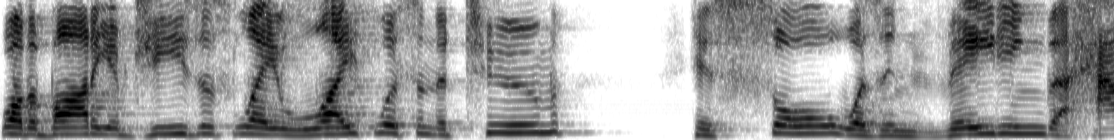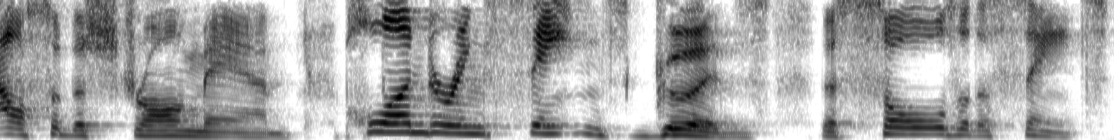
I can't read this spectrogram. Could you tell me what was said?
While the body of Jesus lay lifeless in the tomb, his soul was invading the house of the strong man, plundering Satan's goods, the souls of the saints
